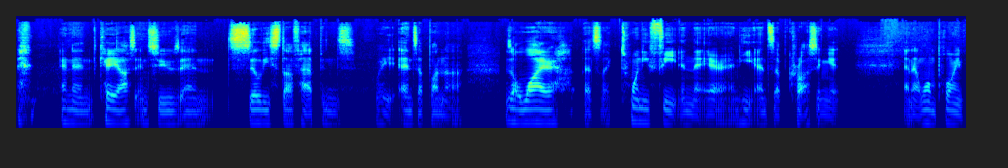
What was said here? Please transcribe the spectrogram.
and then chaos ensues and silly stuff happens where he ends up on a there's a wire that's like 20 feet in the air and he ends up crossing it and at one point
